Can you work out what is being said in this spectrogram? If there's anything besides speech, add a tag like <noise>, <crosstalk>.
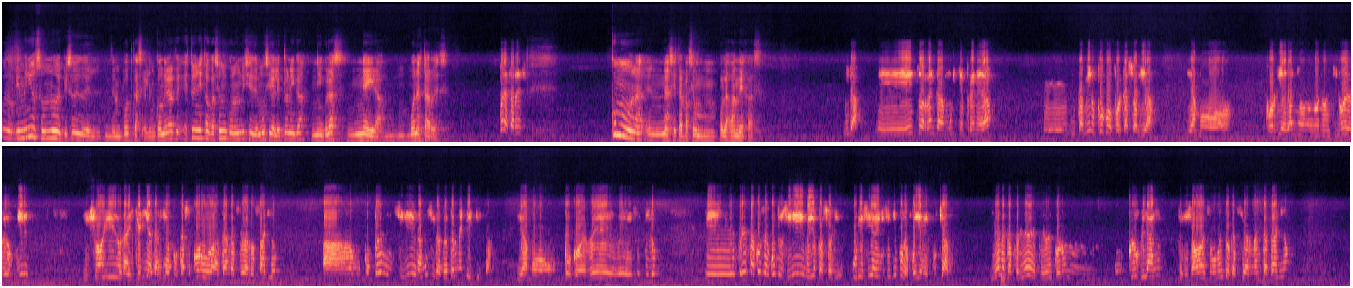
Bueno, bienvenidos a un nuevo episodio del, de mi podcast El Rincón del Arte. Estoy en esta ocasión con un DJ de música electrónica, Nicolás Neira. Buenas tardes. Buenas tardes. ¿Cómo na- nace esta pasión por las bandejas? Mira, eh, esto arranca muy temprana edad eh, y también un poco por casualidad. Digamos, corría el año 99-2000 y yo había ido a una disquería que había por calle Córdoba, acá en la ciudad de Rosario, a comprar un CD de una música totalmente distinta. Digamos, un poco de reggae, de ese estilo. Y entre esas cosas encuentro un CD, me dio casuali- curiosidad en ese tiempo lo podías escuchar. Y da la casualidad de que doy con un, club LAN que se llamaba en ese momento, que hacía Hernán Cataño.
